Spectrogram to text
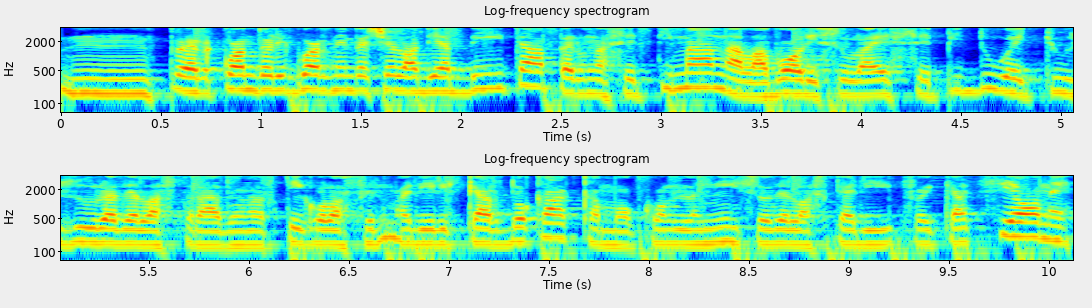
Mm, per quanto riguarda invece la viabilità, per una settimana lavori sulla SP2 e chiusura della strada, un articolo a firma di Riccardo Caccamo con l'inizio della scarificazione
